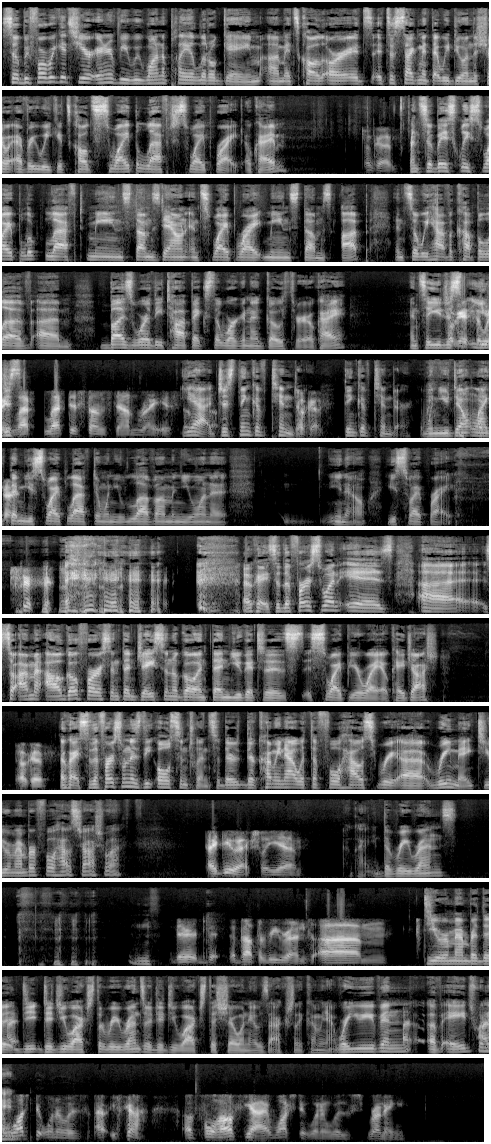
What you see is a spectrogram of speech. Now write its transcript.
So before we get to your interview, we want to play a little game. Um, it's called, or it's it's a segment that we do on the show every week. It's called Swipe Left, Swipe Right. Okay. Okay. And so basically, swipe l- left means thumbs down, and swipe right means thumbs up. And so we have a couple of um, buzzworthy topics that we're gonna go through. Okay. And so you just Okay, so you wait, just left left is thumbs down, right is thumbs yeah, up. just think of Tinder. Okay. Think of Tinder. When you don't like Okay. them, you swipe left, and when you love them and you want to, you know, you swipe right. okay, so the first one is uh, so I'm I'll go first, and then Jason will go, and then you get to s- swipe your way. Okay, Josh. Okay. Okay, so the first one is the Olsen twins. So they're they're coming out with the Full House re- uh, remake. Do you remember Full House, Joshua? I do actually, yeah. Okay, the reruns. They're, th about the reruns. Um Do you remember the? did, did you watch the reruns or did you watch the show when it was actually coming out? Were you even of age when I it? watched it when it was uh, yeah, a Full House. Yeah, I watched it when it was running.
